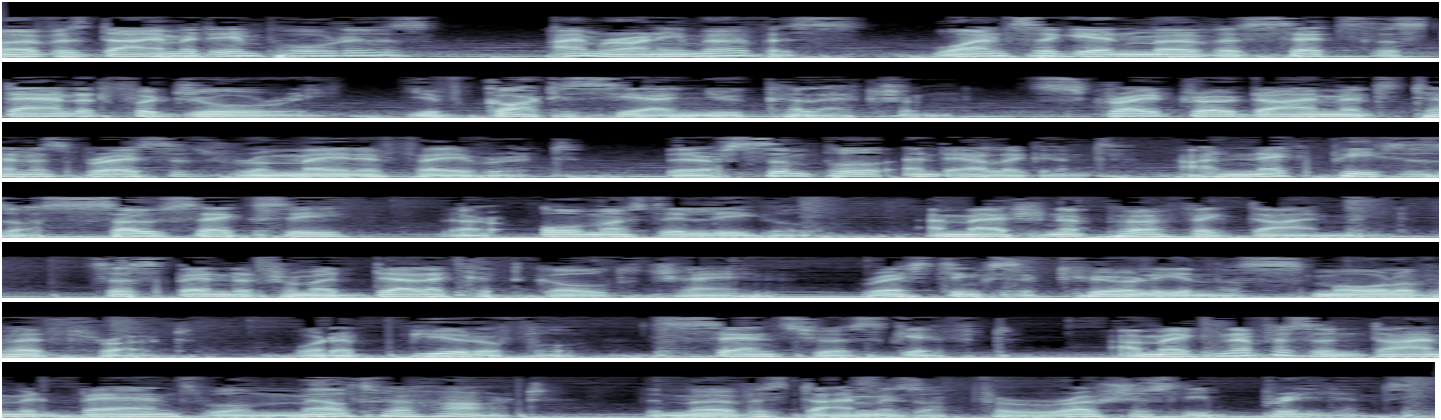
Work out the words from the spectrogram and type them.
Mervis Diamond Importers, I'm Ronnie Mervis. Once again, Mervis sets the standard for jewelry. You've got to see our new collection. Straight row diamond tennis bracelets remain a favorite. They're simple and elegant. Our neck pieces are so sexy, they're almost illegal. Imagine a perfect diamond, suspended from a delicate gold chain, resting securely in the small of her throat. What a beautiful, sensuous gift. Our magnificent diamond bands will melt her heart. The Mervis diamonds are ferociously brilliant.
